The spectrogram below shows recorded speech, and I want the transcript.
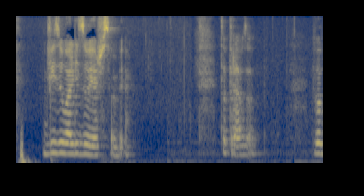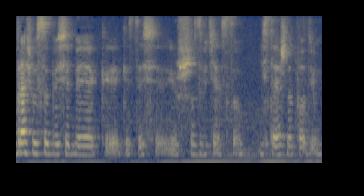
Wizualizujesz sobie. To prawda. Wyobraźmy sobie siebie, jak, jak jesteś już zwycięzcą i stajesz na podium.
